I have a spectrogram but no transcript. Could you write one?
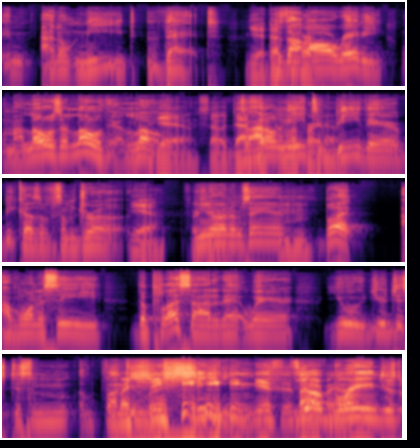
and I don't need that Yeah, that's because I part. already when my lows are low, they're low. Yeah, so that's so I don't I'm need to of. be there because of some drug. Yeah, you sure. know what I'm saying? Mhm. But I want to see the plus side of that where you you're just this m- fucking Machine. machine. Yes, Your brain just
